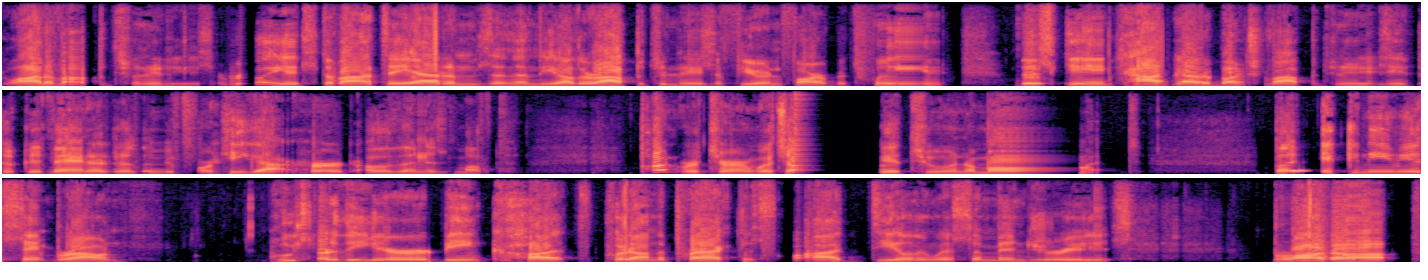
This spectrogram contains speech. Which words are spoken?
a lot of opportunities. Really, it's Davante Adams, and then the other opportunities are few and far between. This game, Cobb got a bunch of opportunities. He took advantage of them before he got hurt, other than his muffed punt return, which I'll get to in a moment. But Equanimeous St. Brown, who started the year being cut, put on the practice squad, dealing with some injuries, brought up,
